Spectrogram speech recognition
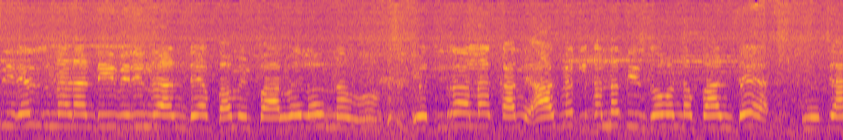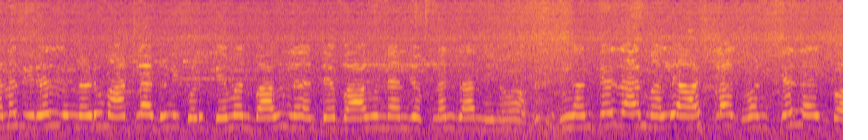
సీరియస్గా ఉన్నాడండి విరినరా అంటే అప్ప మేము పాల్వేలో ఉన్నాము ఎట్లా కానీ హాస్పిటల్ కన్నా తీసుకోమండి అప్ప అంటే చాలా సీరియస్గా ఉన్నాడు మాట్లాడు నీ కొడుకు ఏమని బాగుండే అంటే బాగుండే అని చెప్పినాను సార్ నేను. ఇంకంతే సార్ మళ్ళీ హాస్టల్ వంటే సార్ ఎక్కువ.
